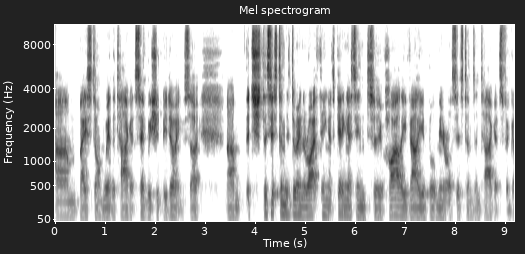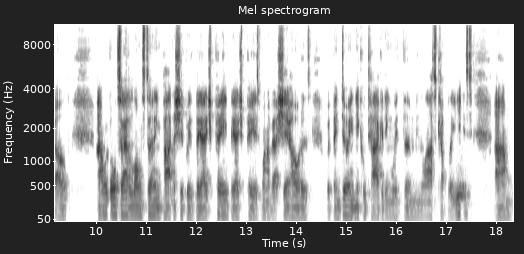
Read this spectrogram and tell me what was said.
um, based on where the target said we should be doing. So um, the system is doing the right thing. It's getting us into highly valuable mineral systems and targets for gold. Uh, we've also had a long-standing partnership with BHP. BHP is one of our shareholders. We've been doing nickel targeting with them in the last couple of years. Um,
